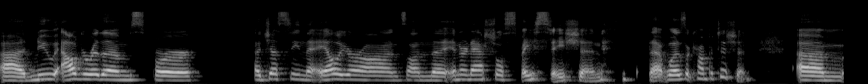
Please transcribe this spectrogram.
uh, new algorithms for adjusting the ailerons on the International Space Station. that was a competition. Um,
